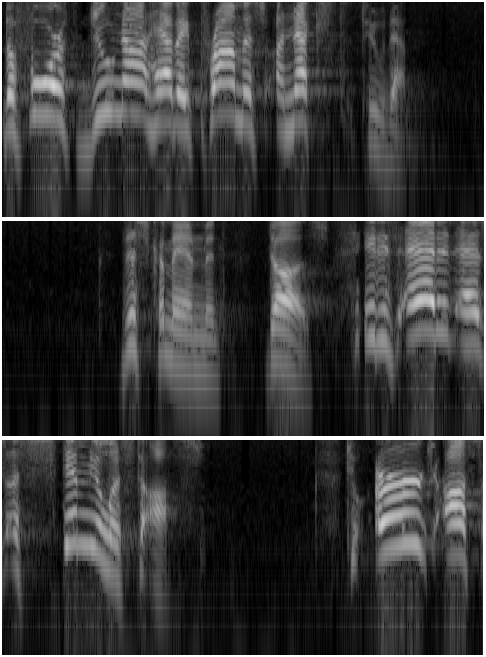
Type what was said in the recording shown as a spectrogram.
the fourth do not have a promise annexed to them. This commandment does. It is added as a stimulus to us to urge us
